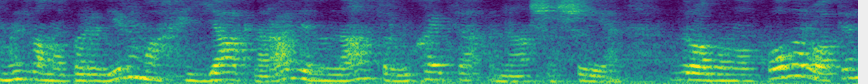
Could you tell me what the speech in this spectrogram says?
ми з вами перевіримо, як наразі в нас рухається наша шия. Зробимо повороти.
